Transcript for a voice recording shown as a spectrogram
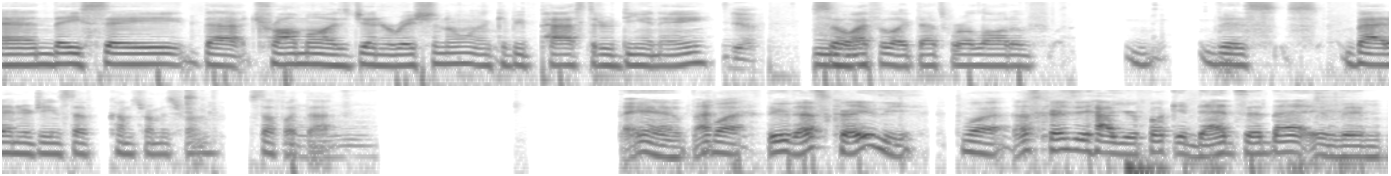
And they say that trauma is generational and can be passed through DNA. Yeah. So Mhm. I feel like that's where a lot of this bad energy and stuff comes from is from stuff like that. Damn, that, What? dude, that's crazy. What? That's crazy how your fucking dad said that, and then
